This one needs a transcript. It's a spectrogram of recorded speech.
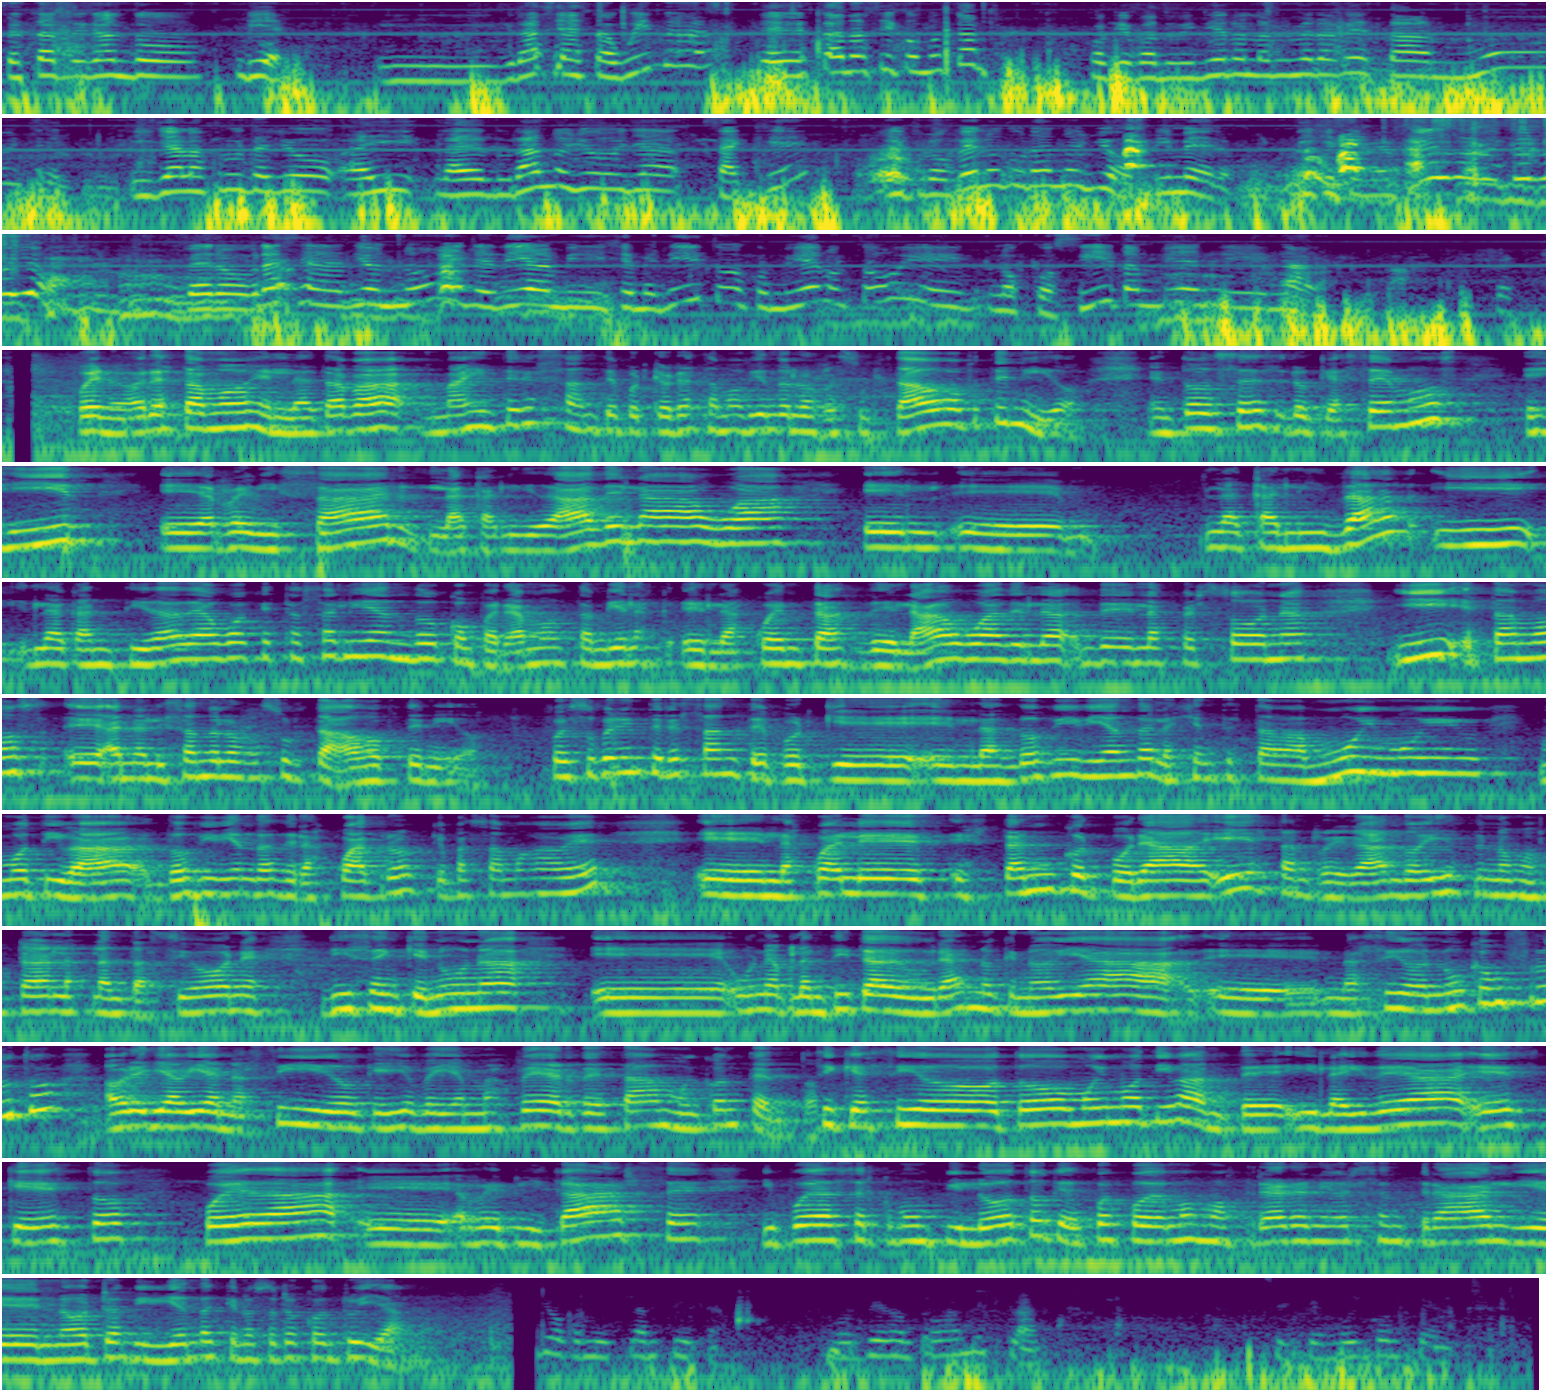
se está regando bien. Y gracias a esta agüita eh, están así como están. Porque cuando vinieron la primera vez estaban muy tristes. Y ya la fruta yo ahí, la de Durando yo ya saqué y probé los Durando yo primero. Dije, se me enfermo, me enfermo yo. Pero gracias a Dios no, y le di a mis gemelitos, comieron todo y los cocí también y nada. Bueno, ahora estamos en la etapa más interesante porque ahora estamos viendo los resultados obtenidos. Entonces lo que hacemos es ir, eh, revisar la calidad del agua, eh, la calidad y la cantidad de agua que está saliendo, comparamos también las, eh, cuentas del agua de las personas y estamos eh, analizando los resultados obtenidos. Fue súper interesante porque en las dos viviendas la gente estaba muy, muy motivada, dos viviendas de las cuatro que pasamos a ver, en las cuales están incorporadas, ellas están regando, ellas nos mostraron las plantaciones, dicen que en una, eh, una plantita de durazno que no había eh, nacido nunca un fruto, ahora ya había nacido, que ellos veían más verde, estaban muy contentos. Así que ha sido todo muy motivante y la idea es que esto pueda eh, replicarse y pueda ser como un piloto que después podemos mostrar a nivel central y en otras viviendas que nosotros construyamos. Yo con mis plantitas, volvieron todas mis plantas, así que muy contenta.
